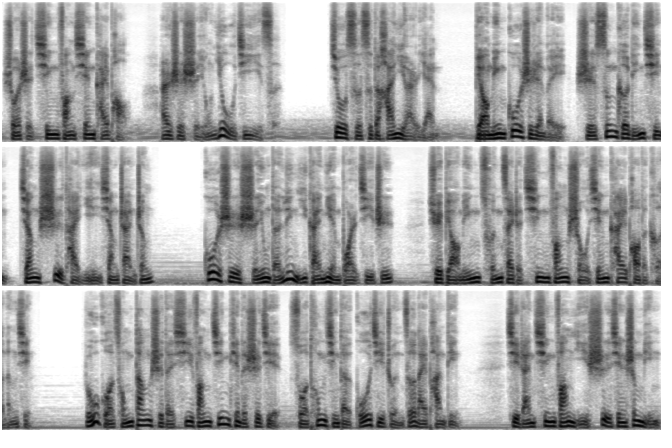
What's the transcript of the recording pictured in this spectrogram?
说是清方先开炮，而是使用诱击一词。就此词的含义而言。表明郭氏认为是僧格林沁将事态引向战争，郭氏使用的另一概念“不尔击之”，却表明存在着清方首先开炮的可能性。如果从当时的西方、今天的世界所通行的国际准则来判定，既然清方已事先声明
